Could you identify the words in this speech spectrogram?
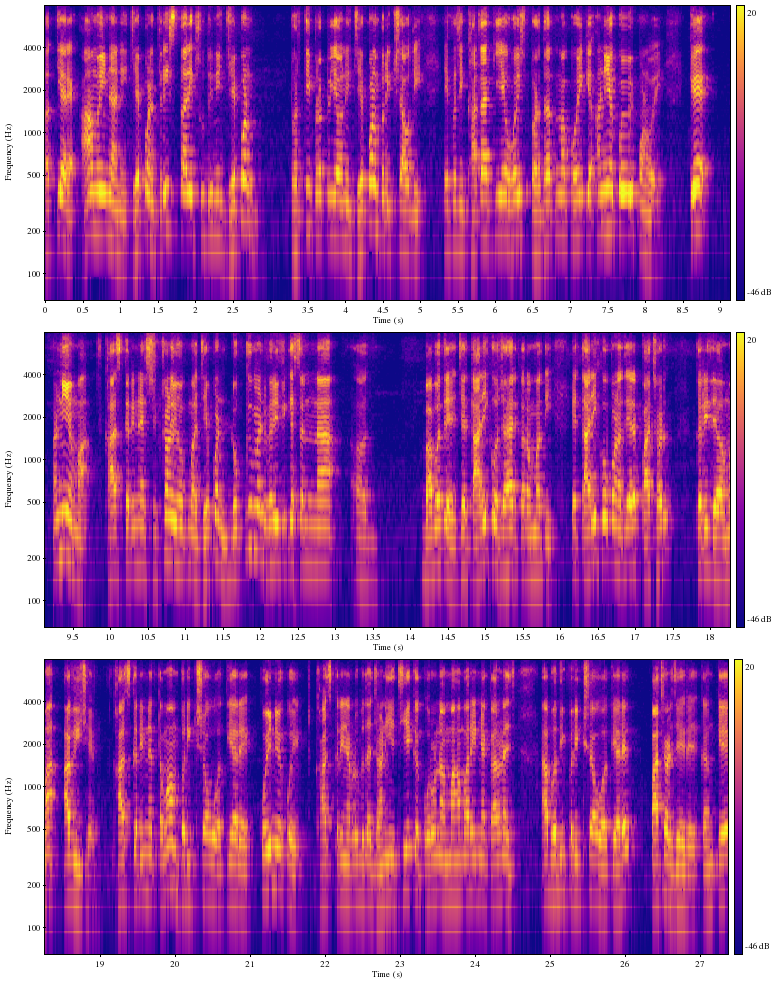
અત્યારે આ મહિનાની જે પણ ત્રીસ તારીખ સુધીની જે પણ ભરતી પ્રક્રિયાઓની જે પણ પરીક્ષાઓ હતી, એ પછી ખાતાકીય હોય, સ્પર્ધાત્મક હોય કે અન્ય કોઈ પણ હોય કે અન્યમાં, ખાસ કરીને શિક્ષણ યોગમાં જે પણ ડોક્યુમેન્ટ વેરિફિકેશનના બાબતે જે તારીખો જાહેર કરવામાં હતી, એ તારીખો પણ અત્યારે પાછળ કરી દેવામાં આવી છે. ખાસ કરીને તમામ પરીક્ષાઓ અત્યારે કોઈને કોઈ, ખાસ કરીને આપણે બધા જાણીએ છીએ કે કોરોના મહામારીને કારણે જ આ બધી પરીક્ષાઓ અત્યારે પાછળ જઈ રહી કારણ કે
